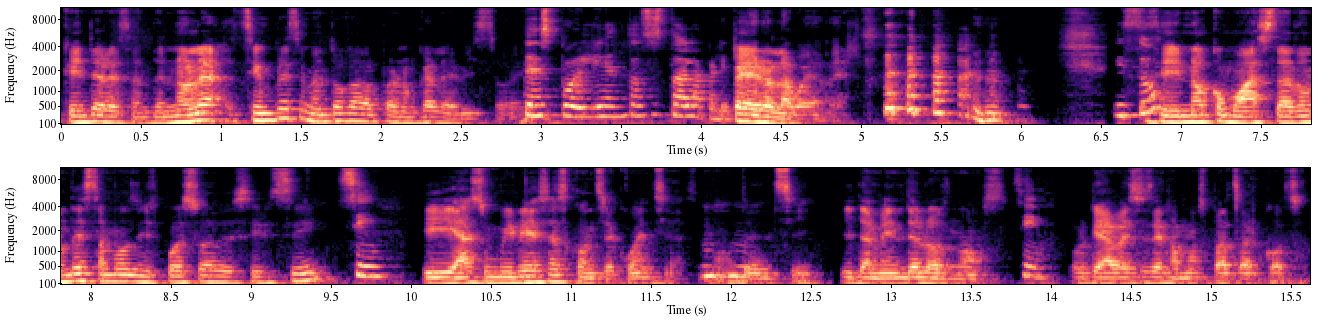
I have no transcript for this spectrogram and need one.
Qué interesante. No la, siempre se me ha antojado, pero nunca la he visto. ¿eh? Te spoileé entonces toda la película. Pero la voy a ver. ¿Y tú? Sí, no como hasta dónde estamos dispuestos a decir sí Sí, y asumir esas consecuencias ¿no? Del sí y también de los nos. sí. Porque a veces dejamos pasar cosas.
